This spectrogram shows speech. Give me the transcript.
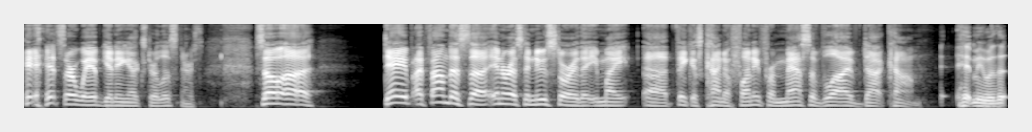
it's our way of getting extra listeners. So, uh, Dave, I found this uh, interesting news story that you might uh, think is kind of funny from MassLive.com. Hit me with it.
